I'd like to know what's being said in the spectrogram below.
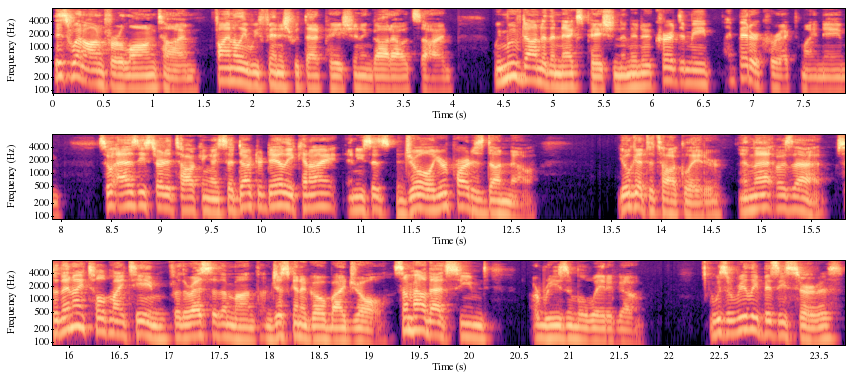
This went on for a long time. Finally, we finished with that patient and got outside. We moved on to the next patient, and it occurred to me, I better correct my name. So as he started talking, I said, Dr. Daly, can I? And he says, Joel, your part is done now. You'll get to talk later. And that was that. So then I told my team for the rest of the month, I'm just going to go by Joel. Somehow that seemed a reasonable way to go. It was a really busy service.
